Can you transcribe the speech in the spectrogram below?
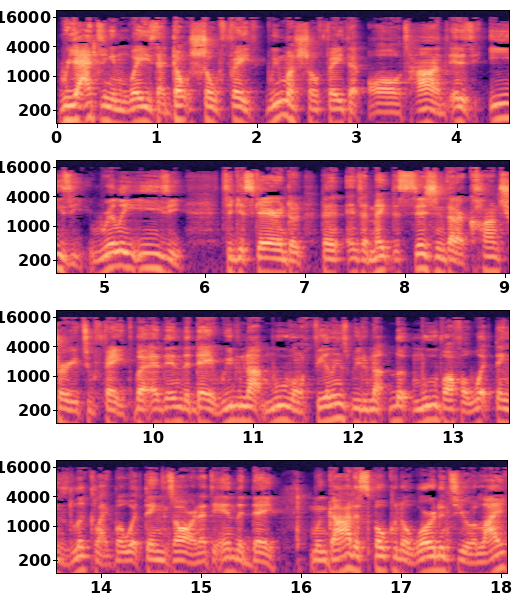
reacting in ways that don't show faith. We must show faith at all times. It is easy, really easy to get scared and to, and to make decisions that are contrary to faith. But at the end of the day, we do not move on feelings. We do not look move off of what things look like, but what things are. And at the end of the day, when God has spoken a word into your life,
